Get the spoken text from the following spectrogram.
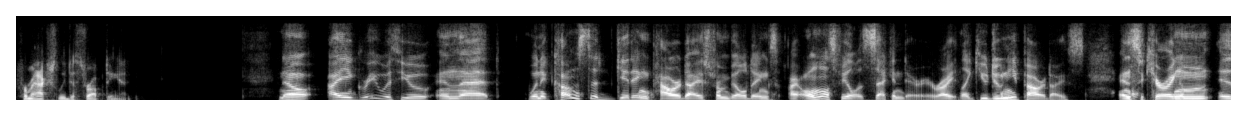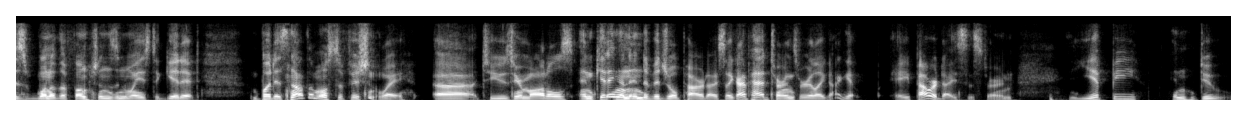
from actually disrupting it. Now, I agree with you in that when it comes to getting power dice from buildings, I almost feel it's secondary, right? Like you do need power dice, and securing them is one of the functions and ways to get it, but it's not the most efficient way uh, to use your models. And getting an individual power dice, like I've had turns where you're like, I get a power dice this turn, yippee and do.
